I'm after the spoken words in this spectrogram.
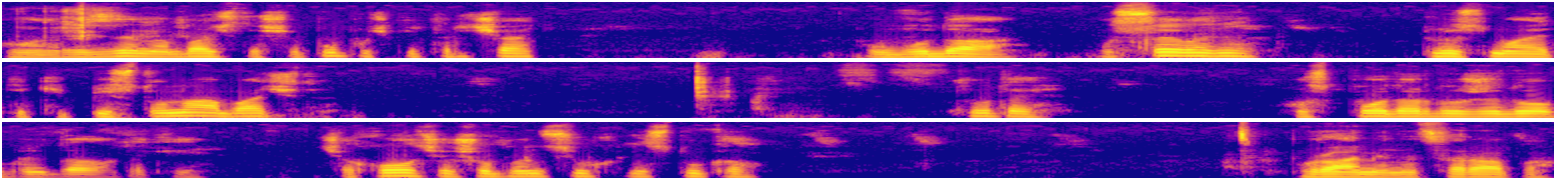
Вон, резина, бачите, ще пупочки торчать. Вода усилення. Плюс має такі пістона, бачите. Тут господар дуже добрий дав такий чахолчик, щоб ланцюг не стукав. По рамі не царапав.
